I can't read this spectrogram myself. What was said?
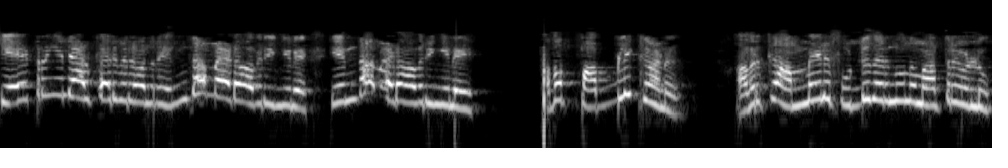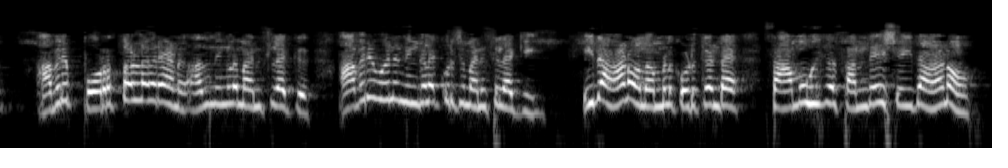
കേറ്ററിംഗിന്റെ ആൾക്കാർ വരെ വന്നിട്ട് എന്താ മേഡം അവരിങ്ങനെ? എന്താ മേഡം അവരിങ്ങനെ? അപ്പൊ പബ്ലിക് ആണ്. അവർക്ക് അമ്മയിൽ ഫുഡ് തരുന്നു എന്ന് മാത്രമേ ഉള്ളൂ. അവർ പുറത്തുള്ളവരാണ്. അത് നിങ്ങൾ മനസ്സിലാക്കുക അവർ പോലും നിങ്ങളെ കുറിച്ച് മനസ്സിലാക്കി. ഇതാണോ നമ്മൾ കൊടുക്കേണ്ട സാമൂഹിക സന്ദേശം? ഇതാണോ?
